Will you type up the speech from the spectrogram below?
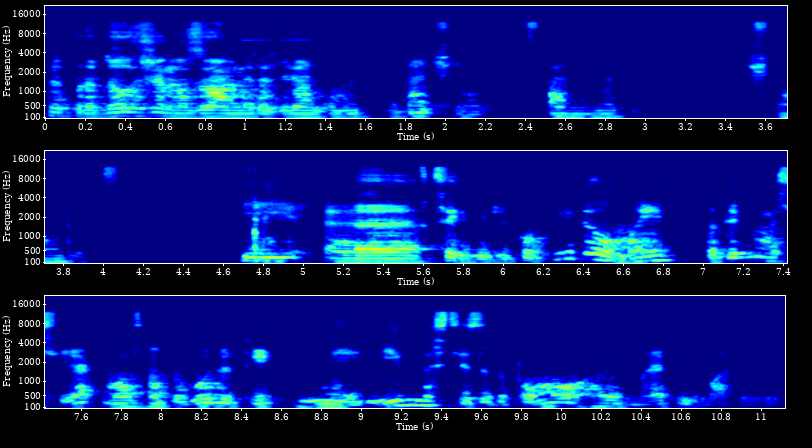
Ми продовжуємо з вами розглянути задачі на використання. І е, в цих декількох відео ми подивимося, як можна доводити нерівності за допомогою методу математики.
